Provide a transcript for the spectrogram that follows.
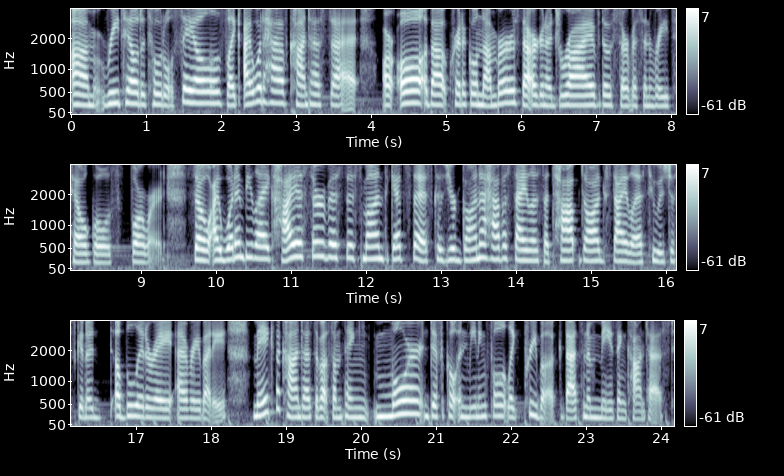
um, retail to total sales. Like I would have contests that are all about critical numbers that are going to drive those service and retail goals forward. So I wouldn't be like, highest service this month gets this, because you're going to have a stylist, a top dog stylist, who is just going to obliterate everybody. Make the contest about something more difficult and meaningful, like pre book. That's an amazing contest.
